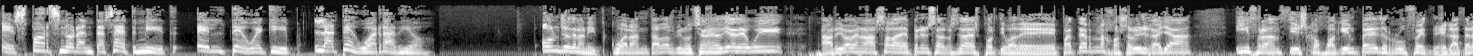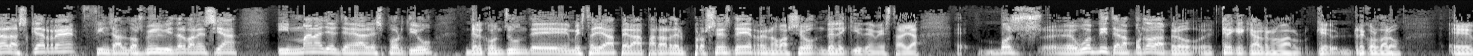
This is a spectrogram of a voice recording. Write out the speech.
Esports 97 nit. El teu equip. La teua ràdio. 11 de la nit, 42 minuts. En el dia d'avui arribaven a la sala de premsa de la ciutat esportiva de Paterna José Luis Gallà i Francisco Joaquín Pérez Rufete, lateral esquerre fins al 2020 del València i mànager general esportiu del conjunt de Mestalla per a parlar del procés de renovació de l'equip de Mestalla. Eh, vos eh, ho hem dit en la portada, però eh, crec que cal renovar que recordar-ho. Eh,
